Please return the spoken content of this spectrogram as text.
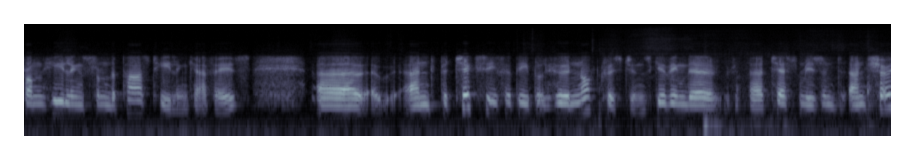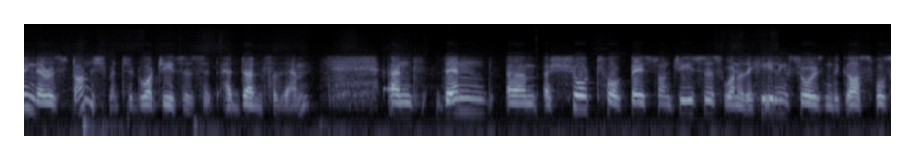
from healings from the past healing cafes, uh, and particularly for people who are not Christians, giving their uh, testimonies and, and showing their astonishment at what Jesus had, had done for them. And then um, a short talk based on Jesus, one of the healing stories in the Gospels,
